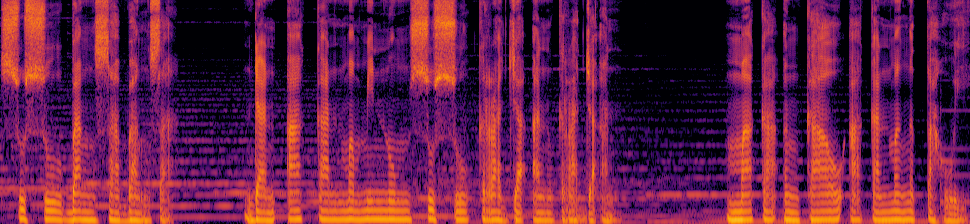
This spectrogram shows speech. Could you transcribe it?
susu bangsa-bangsa dan akan meminum susu kerajaan-kerajaan, maka engkau akan mengetahui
